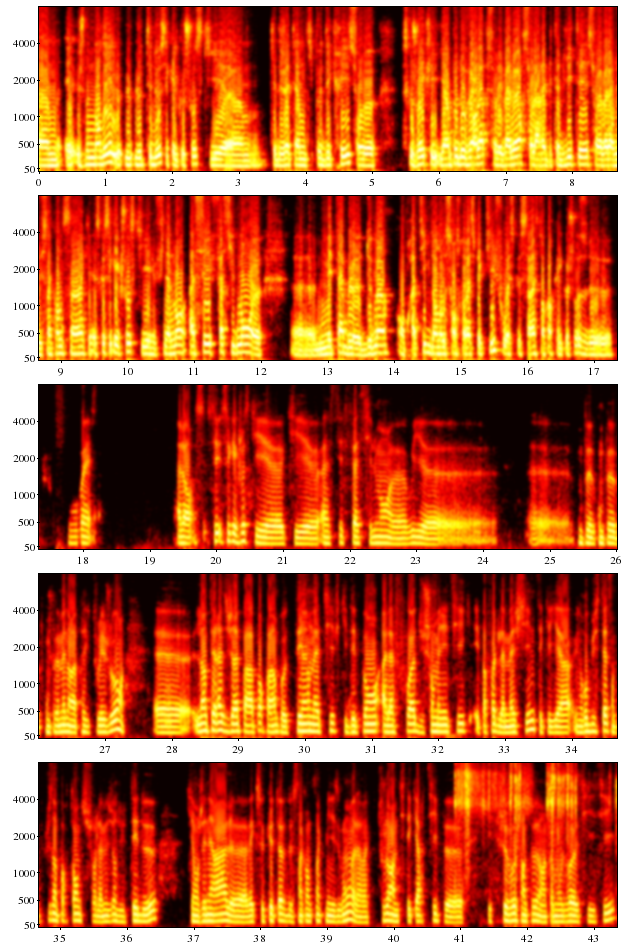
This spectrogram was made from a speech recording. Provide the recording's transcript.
Euh, et je me demandais, le, T2 c'est quelque chose qui, euh, qui a déjà été un petit peu décrit sur le, parce que je voyais qu'il y a un peu d'overlap sur les valeurs, sur la répétabilité, sur la valeur du 55. Est-ce que c'est quelque chose qui est finalement assez facilement euh, mettable demain en pratique dans nos centres respectifs ou est-ce que ça reste encore quelque chose de... Ouais, alors, c'est quelque chose qui est, euh, euh, assez facilement, euh, oui, qu'on peut, mettre dans la pratique tous les jours. L'intérêt, je dirais, par rapport, par exemple, au T1 natif qui dépend à la fois du champ magnétique et parfois de la machine, c'est qu'il y a une robustesse un peu plus importante sur la mesure du T2, qui en général, avec ce cutoff de 55 millisecondes, alors toujours un petit écart type qui se chevauche un peu, hein, comme on le voit aussi ici.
